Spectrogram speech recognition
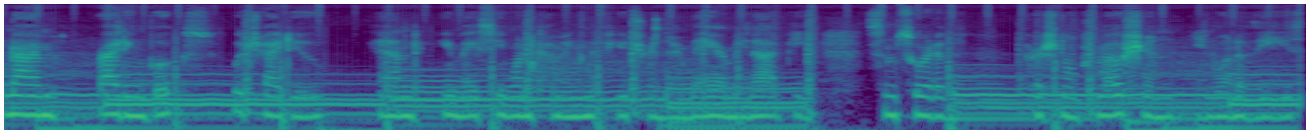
When I'm writing books, which I do, and you may see one coming in the future, and there may or may not be some sort of personal promotion in one of these.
